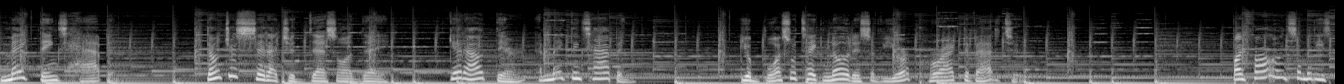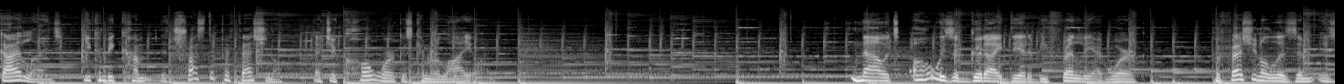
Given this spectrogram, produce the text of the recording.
Make things happen. Don't just sit at your desk all day. Get out there and make things happen. Your boss will take notice of your proactive attitude. By following some of these guidelines, you can become the trusted professional that your coworkers can rely on. Now, it's always a good idea to be friendly at work. Professionalism is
